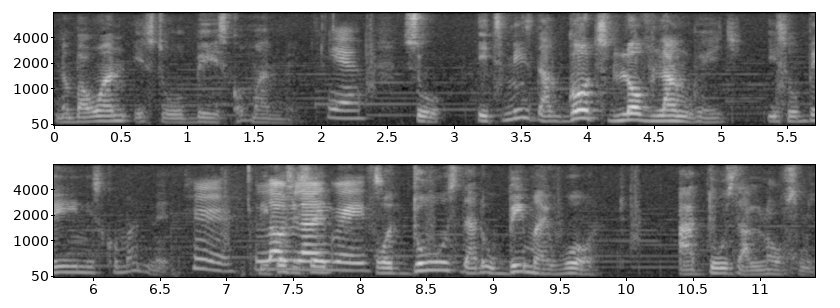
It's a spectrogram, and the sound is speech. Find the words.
Number one is to obey His commandment. Yeah. So it means that God's love language is obeying His commandment. Hmm. Love he said, language. For those that obey my word are those that loves me.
